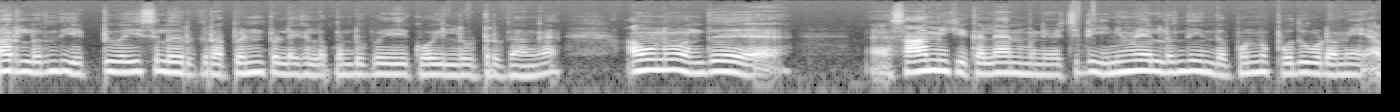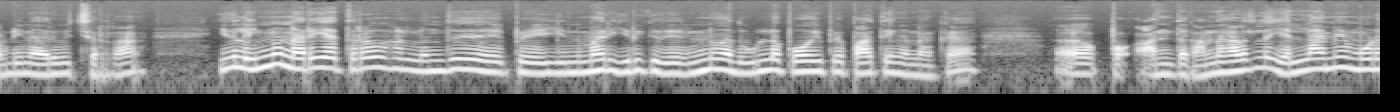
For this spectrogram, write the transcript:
ஆறுலேருந்து எட்டு வயசில் இருக்கிற பெண் பிள்ளைகளை கொண்டு போய் கோயிலில் விட்டுருக்காங்க. அவனும் வந்து சாமிக்கு கல்யாணம் பண்ணி வச்சுட்டு இனிமேல்ருந்து இந்த பொண்ணு பொது உடைமை அப்படின்னு அறிவிச்சிடுறான். இதில் இன்னும் நிறையா திறவுகள் வந்து இப்போ இந்த மாதிரி இருக்குது. இன்னும் அது உள்ளே போய் போய் பார்த்தீங்கன்னாக்கா அந்த அந்த காலத்தில் எல்லாமே மூட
